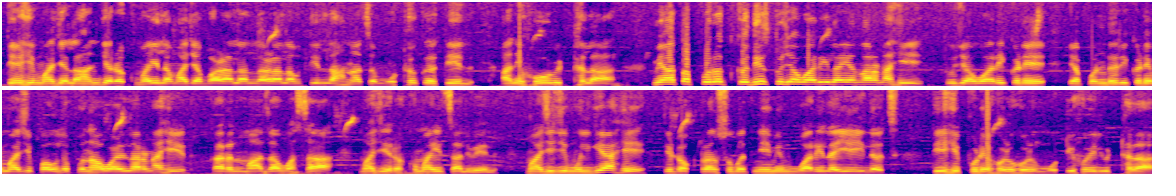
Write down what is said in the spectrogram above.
तेही माझ्या लहानग्या रखमाईला माझ्या बाळाला लळा लावतील लहानाचं मोठं करतील. आणि हो विठ्ठला मी आता परत कधीच तुझ्या वारीला येणार नाही. तुझ्या वारीकडे या पंढरीकडे माझी पावलं पुन्हा वळणार नाहीत. कारण माझा वसा माझी रखमाई चालवेल. माझी जी मुलगी आहे ती डॉक्टरांसोबत नेहमी वारीला येईलच. तीही पुढे हळूहळू मोठी होईल विठ्ठला.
